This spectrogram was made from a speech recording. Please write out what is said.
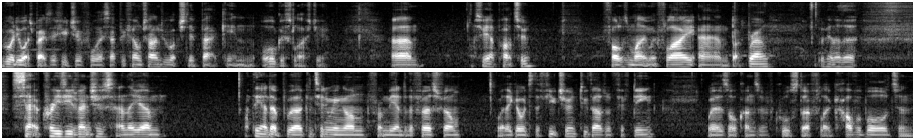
we've already watched Back to the Future for this Epic Film Challenge. We watched it back in August last year. Um, so yeah, Part 2 follows Marty McFly and Doc Brown another set of crazy adventures, and they um, they end up uh, continuing on from the end of the first film, where they go into the future in 2015, where there's all kinds of cool stuff like hoverboards and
